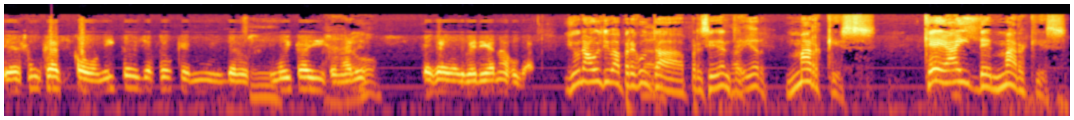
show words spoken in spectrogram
Es un clásico bonito y yo creo que de los muy tradicionales que se volverían a jugar. Y una última pregunta, presidente. Márquez, ¿qué hay de Márquez?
